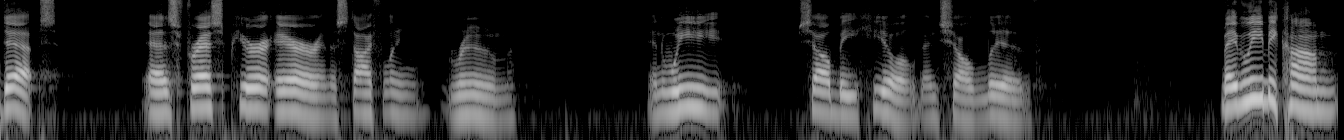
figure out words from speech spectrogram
depths as fresh, pure air in a stifling room. And we shall be healed and shall live. May we become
